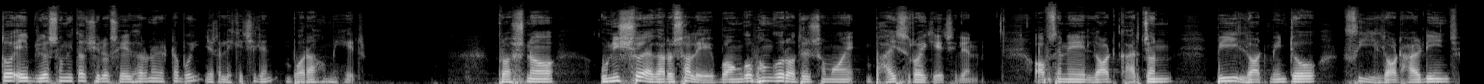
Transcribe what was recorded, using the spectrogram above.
তো এই বৃহৎ সংহিতাও ছিল সেই ধরনের একটা বই, যেটা লিখেছিলেন বরাহ মিহির। প্রশ্ন, উনিশশো এগারো সালে বঙ্গভঙ্গ রদের সময় ভাইস রয় গিয়েছিলেন option A, Lord Curzon B, Lord Minto, C, Lord Hardinge,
